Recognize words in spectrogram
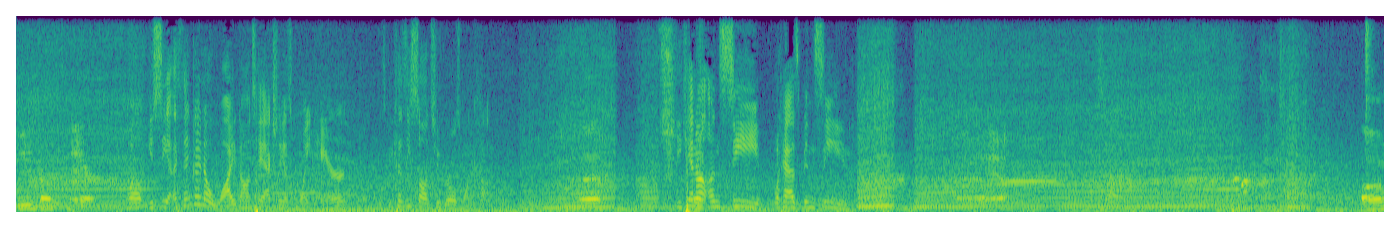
jizzed on his hair. Well, you see, I think I know why Dante actually has white hair. It's because he saw two girls, one cup. Uh, You cannot Yeah. unsee what has been seen. uh, yeah. So, Um,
